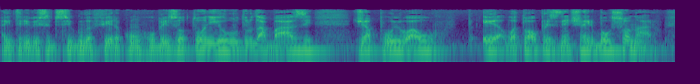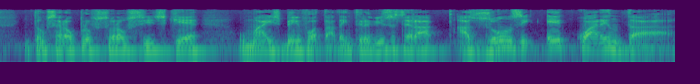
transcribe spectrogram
a entrevista de segunda-feira com o Rubens Ottoni, e outro da base de apoio ao, ao atual presidente Jair Bolsonaro. Então será o professor Alcides que é o mais bem votado. A entrevista será às 11h40.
